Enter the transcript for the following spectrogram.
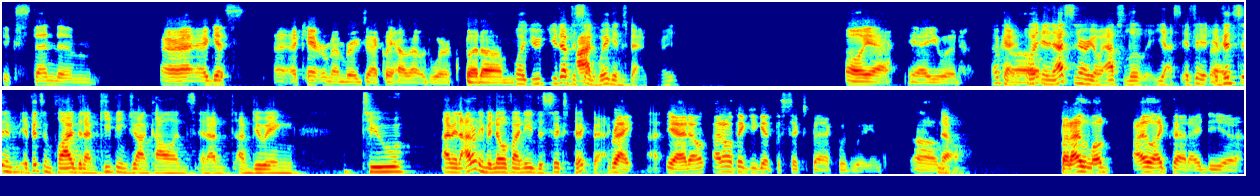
extend him. Or I, I guess I, I, can't remember exactly how that would work, but um. Well, you, would have to send I, Wiggins back, right? Oh yeah, yeah, you would. Okay, um, well, in that scenario, absolutely, yes. If it, right. if it's in, if it's implied that I'm keeping John Collins and I'm I'm doing two, I mean, I don't even know if I need the six pick back. Right. Yeah, I don't I don't think you get the six back with Wiggins. Um, no. But I love I like that idea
